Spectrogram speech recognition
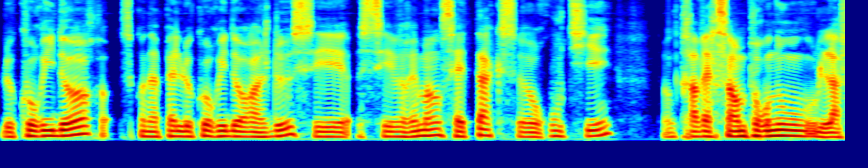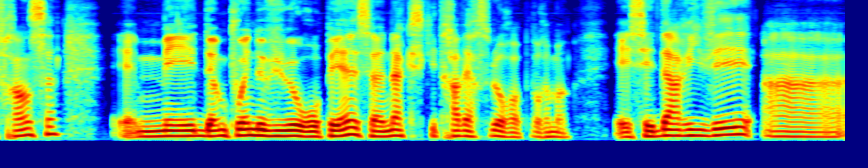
Le corridor, ce qu'on appelle le corridor H2, c'est, c'est vraiment cet axe routier donc traversant pour nous la France, mais d'un point de vue européen, c'est un axe qui traverse l'Europe vraiment. Et c'est d'arriver à,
